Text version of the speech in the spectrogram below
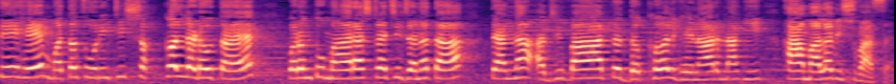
ते हे मतचोरीची शक्कल लढवतायत परंतु महाराष्ट्राची जनता त्यांना अजिबात दखल घेणार नाही हा आम्हाला विश्वास आहे.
